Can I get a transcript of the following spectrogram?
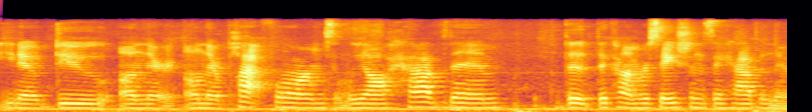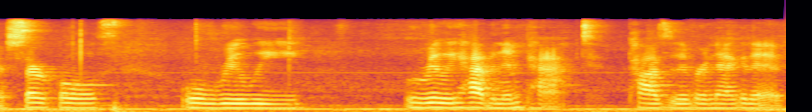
you know, do on their on their platforms, and we all have them. The the conversations they have in their circles will really, will really have an impact, positive or negative.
